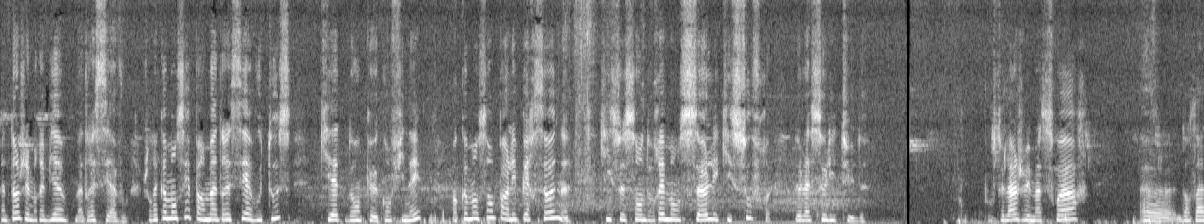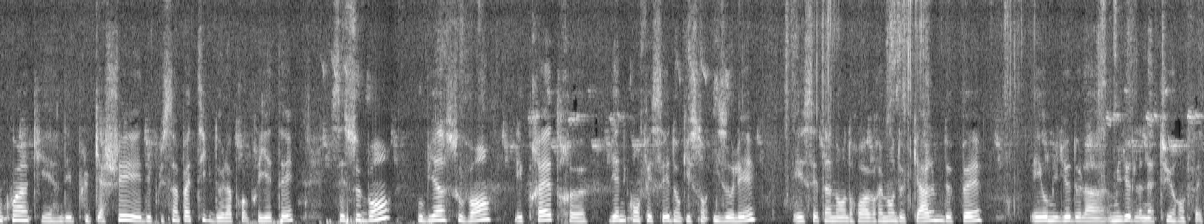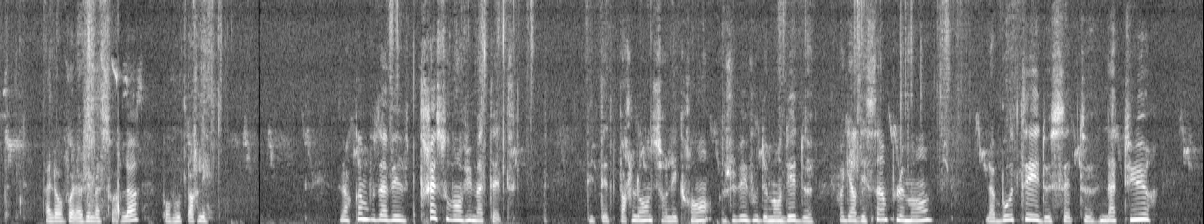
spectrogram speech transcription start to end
Maintenant, j'aimerais bien m'adresser à vous. Je voudrais commencer par m'adresser à vous tous qui êtes donc euh, confinés, en commençant par les personnes qui se sentent vraiment seules et qui souffrent de la solitude. Pour cela, je vais m'asseoir euh, dans un coin qui est un des plus cachés et des plus sympathiques de la propriété. C'est ce banc où bien souvent les prêtres euh, viennent confesser, donc ils sont isolés. Et c'est un endroit vraiment de calme, de paix et au milieu de la, au milieu de la nature en fait. Alors voilà, je vais m'asseoir là pour vous parler. Alors comme vous avez très souvent vu ma tête, des têtes parlantes sur l'écran, je vais vous demander de regarder simplement la beauté de cette nature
